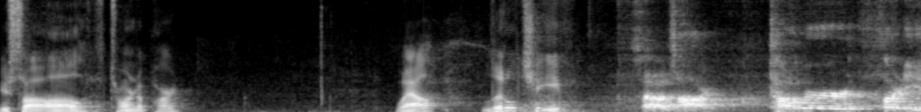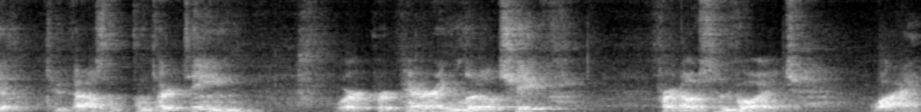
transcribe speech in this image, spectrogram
you saw all torn apart? Well, Little Chief. So it's October 30th, 2013. We're preparing Little Chief for an ocean voyage. Why?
